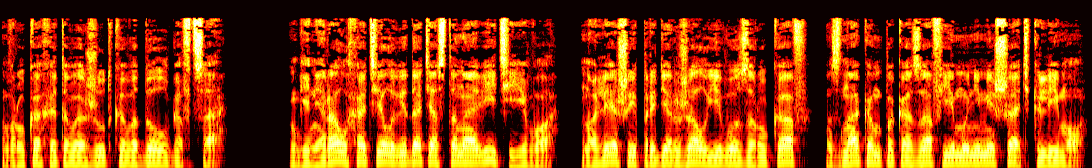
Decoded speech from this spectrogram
в руках этого жуткого долговца. Генерал хотел, видать, остановить его, но Леший придержал его за рукав, знаком показав ему не мешать Климу.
